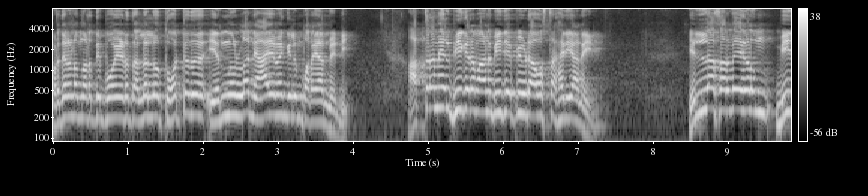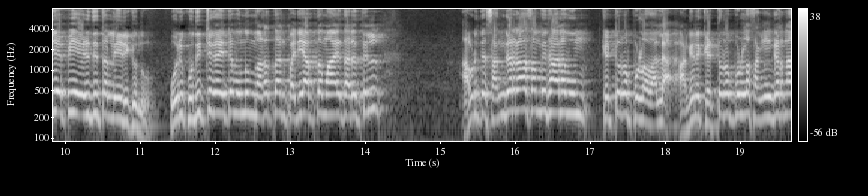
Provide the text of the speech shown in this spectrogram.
പ്രചരണം നടത്തി പോയിടത്തല്ലല്ലോ തോറ്റത് എന്നുള്ള ന്യായമെങ്കിലും പറയാൻ വേണ്ടി. അത്രമേൽ ഭീകരമാണ് ബി ജെ പിയുടെ അവസ്ഥ ഹരിയാനയിൽ. എല്ലാ സർവേകളും ബി ജെ പിയെ എഴുതി തള്ളിയിരിക്കുന്നു. ഒരു കുതിച്ചുകയറ്റമൊന്നും നടത്താൻ പര്യാപ്തമായ തരത്തിൽ അവിടുത്തെ സംഘടനാ സംവിധാനവും കെട്ടുറപ്പുള്ളതല്ല. അങ്ങനെ കെട്ടുറപ്പുള്ള സംഘടനാ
